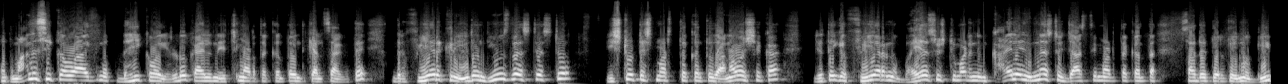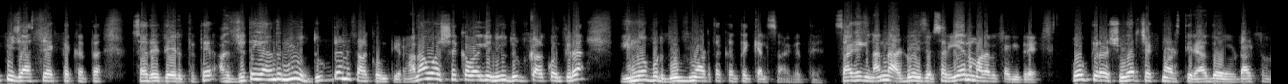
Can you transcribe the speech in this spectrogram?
ಮತ್ತೆ ಮಾನಸಿಕವಾಗಿ ಮತ್ತು ದೈಹಿಕವಾಗಿ ಎರಡೂ ಕಾಯಿಲೆನ ಹೆಚ್ಚು ಮಾಡ್ತಕ್ಕಂಥ ಒಂದು ಕೆಲಸ ಆಗುತ್ತೆ. ಅಂದ್ರೆ ಫಿಯರ್ ಕ್ರಿಯೆ ಇದೊಂದು ಯೂಸ್ಲೆಸ್ ಟೆಸ್ಟ್ ಇಷ್ಟು ಟೆಸ್ಟ್ ಮಾಡ್ತಕ್ಕಂಥದ್ದು ಅನಾವಶ್ಯಕ. ಜೊತೆಗೆ ಫಿಯರ್ ಅನ್ನು ಭಯ ಸೃಷ್ಟಿ ಮಾಡಿ ನಿಮ್ ಕಾಯಿಲೆ ಇನ್ನಷ್ಟು ಜಾಸ್ತಿ ಮಾಡ್ತಕ್ಕಂಥ ಸಾಧ್ಯತೆ ಇರುತ್ತೆ. ಇನ್ನು ಬಿ ಪಿ ಜಾಸ್ತಿ ಆಗ್ತಕ್ಕಂಥ ಸಾಧ್ಯತೆ ಇರ್ತದೆ ಅದ್ರ ಜೊತೆಗೆ ಅಂದ್ರೆ ನೀವು ದುಡ್ಡನ್ನು ಕಳ್ಕೊಂತೀರಾ. ಅನಾವಶ್ಯಕವಾಗಿ ನೀವು ದುಡ್ಡು ಕಳ್ಕೊಂತೀರಾ. ಇನ್ನೊಬ್ರು ದುಡ್ಡು ಮಾಡ್ತಕ್ಕಂಥ ಕೆಲಸ ಆಗುತ್ತೆ. ಹಾಗಾಗಿ ನನ್ನ ಅಡ್ವೈಸರ್ ಸರ್, ಏನು ಮಾಡಬೇಕಾಗಿದ್ರೆ ಹೋಗ್ತೀರಾ ಶುಗರ್ ಚೆಕ್ ಮಾಡಿಸ್ತೀರಾ? ಅದು ಡಾಕ್ಟರ್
